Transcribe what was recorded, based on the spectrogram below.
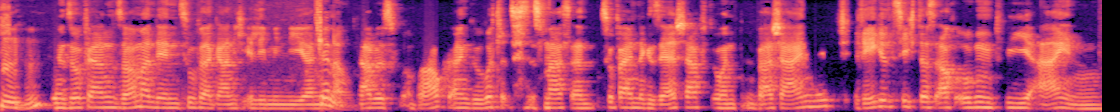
mhm. insofern soll man den Zufall gar nicht eliminieren. Genau. Ich glaube, es braucht ein gerütteltes Maß an Zufall in der Gesellschaft und wahrscheinlich regelt sich das auch irgendwie ein.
